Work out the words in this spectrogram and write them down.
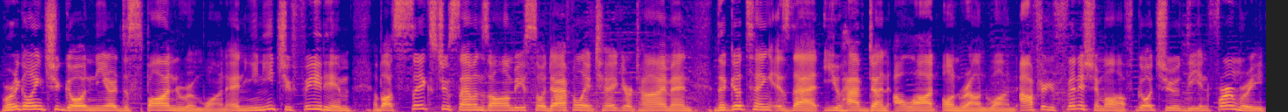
we're going to go near the spawn room one and you need to feed him about 6 to 7 zombies so definitely take your time and the good thing is that you have done a lot on round 1. After you finish him off, go to the infirmary,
